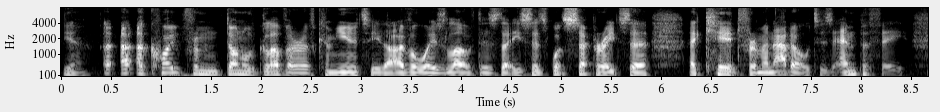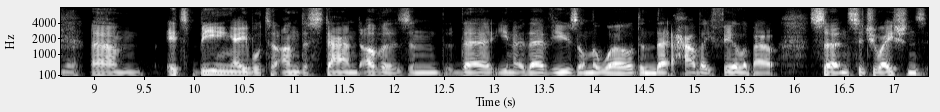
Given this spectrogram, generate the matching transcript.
Yeah. A, a a quote from Donald Glover of Community that I've always loved is that he says, What separates a, a kid from an adult is empathy. Yeah. Um, it's being able to understand others and their, you know, their views on the world and their, how they feel about certain situations.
